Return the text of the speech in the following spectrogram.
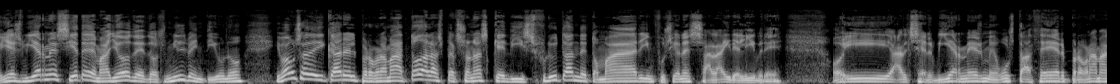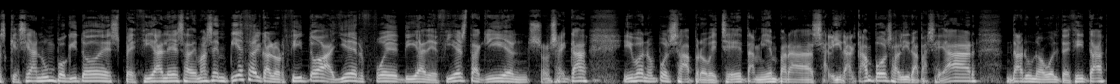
Hoy es viernes 7 de mayo de 2021 y vamos a dedicar el programa a todas las personas que disfrutan de tomar infusiones al aire libre. Hoy, al ser viernes, me gusta hacer programas que sean un poquito especiales. Además, empieza el calorcito. Ayer fue día de fiesta aquí en Sonseca y bueno, pues aproveché también para salir al campo, salir a pasear, dar una vueltecita.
